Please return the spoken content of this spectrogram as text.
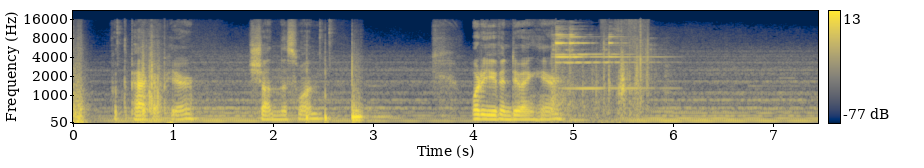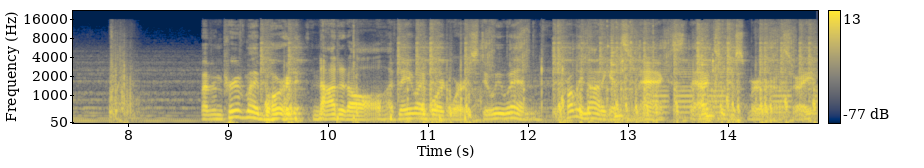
Put the pack up here. Shun this one. What are you even doing here? I've improved my board, not at all. I've made my board worse. Do we win? Probably not against an axe. The axe will just murder us, right?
